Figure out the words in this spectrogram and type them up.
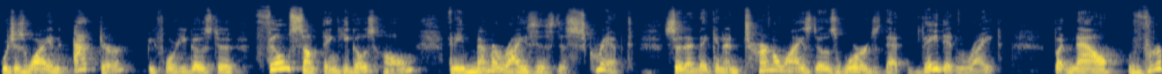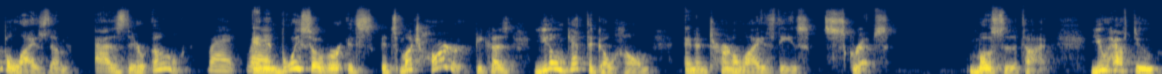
Which is why an actor, before he goes to film something, he goes home and he memorizes the script so that they can internalize those words that they didn't write, but now verbalize them as their own. Right. Right. And in voiceover, it's it's much harder because you don't get to go home and internalize these scripts most of the time. You have to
